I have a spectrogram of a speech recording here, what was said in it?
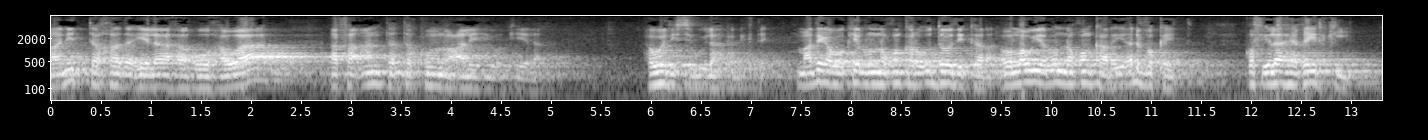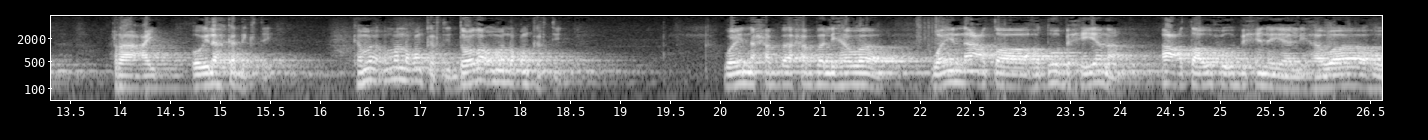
man ittakhada ilaahahu hawaa afa anta takuunu calayhi wakiila hawadiisii buu ilaah ka dhigtay ma adiga wakiil u noqon kara u doodi kara oo lowyar u noqon kara iyo advocate qof ilaahay kayrkii raacay oo ilaah ka dhigtay kama uma noqon kartid dooda uma noqon kartid wain axaba axaba lihawaa wain acطaa hadduu bixiyana acطaa wuxuu u bixinayaa lihawaahu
